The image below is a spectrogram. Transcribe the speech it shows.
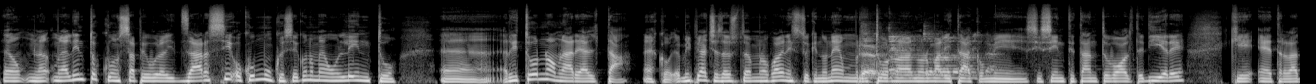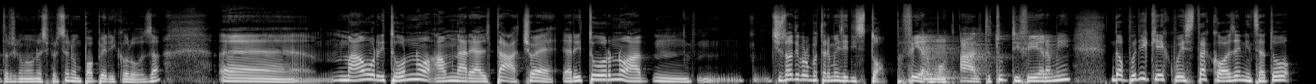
eh, una, una, lento consapevolizzarsi o comunque, secondo me, un lento eh, ritorno a una realtà. Ecco, mi piace usare questo termine qua, nel senso che non è un certo. ritorno alla normalità come si sente tante volte dire, che è tra l'altro secondo me un'espressione un po' pericolosa, eh, ma un ritorno a una realtà, cioè ritorno a... Mh, mm, ci sono stati proprio tre mesi di stop, fermo, mm. Alt, tutti fermi, dopodiché questa cosa è iniziato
